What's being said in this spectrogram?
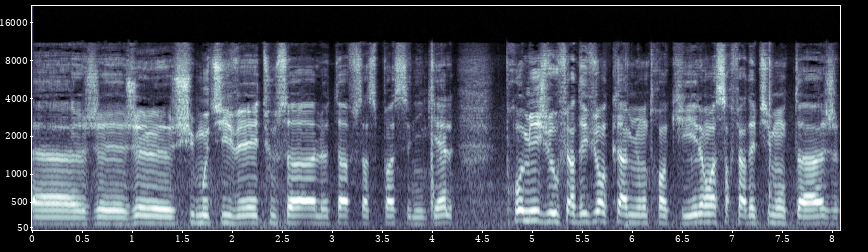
euh, je, suis motivé, tout ça, le taf ça se passe, c'est nickel. Promis, je vais vous faire des vues en camion tranquille, on va se refaire des petits montages,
